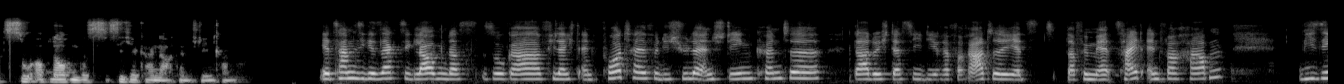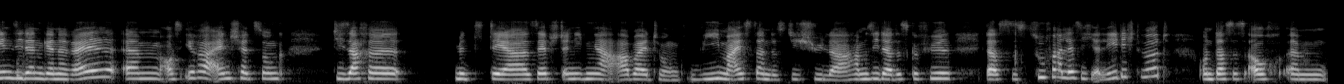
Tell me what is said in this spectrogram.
So ablaufen, dass sicher kein Nachteil entstehen kann. Jetzt haben Sie gesagt, Sie glauben, dass sogar vielleicht ein Vorteil für die Schüler entstehen könnte, dadurch, dass sie die Referate jetzt dafür mehr Zeit einfach haben. Wie sehen Sie denn generell ähm, aus Ihrer Einschätzung die Sache mit der selbstständigen Erarbeitung? Wie meistern das die Schüler? Haben Sie da das Gefühl, dass es zuverlässig erledigt wird und dass es auch ähm,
